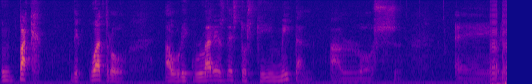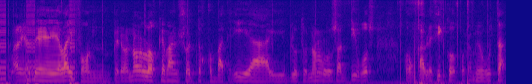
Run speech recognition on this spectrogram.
un, pack de cuatro auriculares de estos que imitan a los eh, auriculares del iPhone, pero no los que van sueltos con batería y Bluetooth, no los antiguos, con cablecito, porque a mí me gusta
